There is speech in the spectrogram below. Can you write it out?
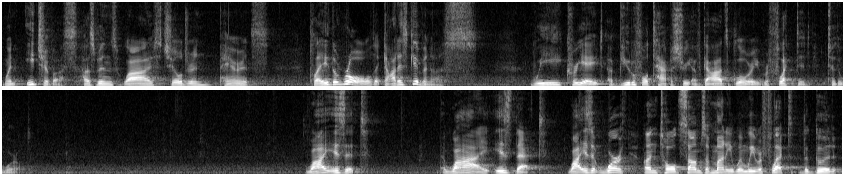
When each of us, husbands, wives, children, parents, play the role that God has given us, we create a beautiful tapestry of God's glory reflected to the world. Why is it? Why is that? Why is it worth untold sums of money when we reflect the good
